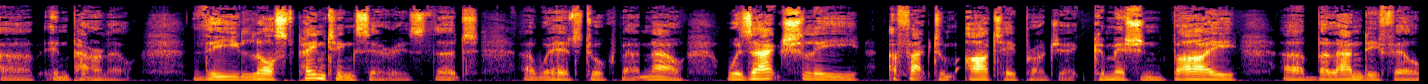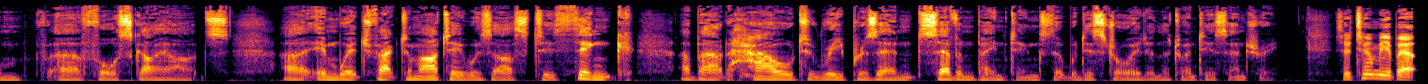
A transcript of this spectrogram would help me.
uh, in parallel. The Lost Painting series that uh, we're here to talk about now was actually a Factum Arte project project commissioned by uh, Belandi Film uh, for Sky Arts, uh, in which Factum Arte was asked to think about how to represent seven paintings that were destroyed in the 20th century. So tell me about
